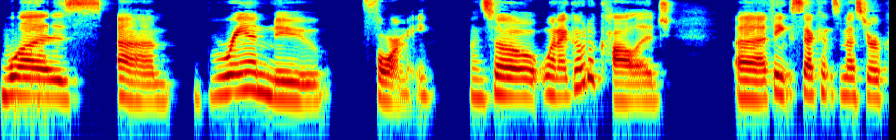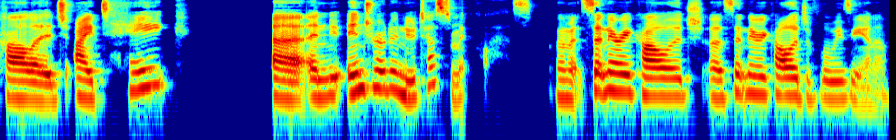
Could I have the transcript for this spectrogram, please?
Was um, brand new for me. And so when I go to college, uh, I think second semester of college, I take uh, an intro to New Testament class. I'm at Centenary College, uh, Centenary College of Louisiana,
